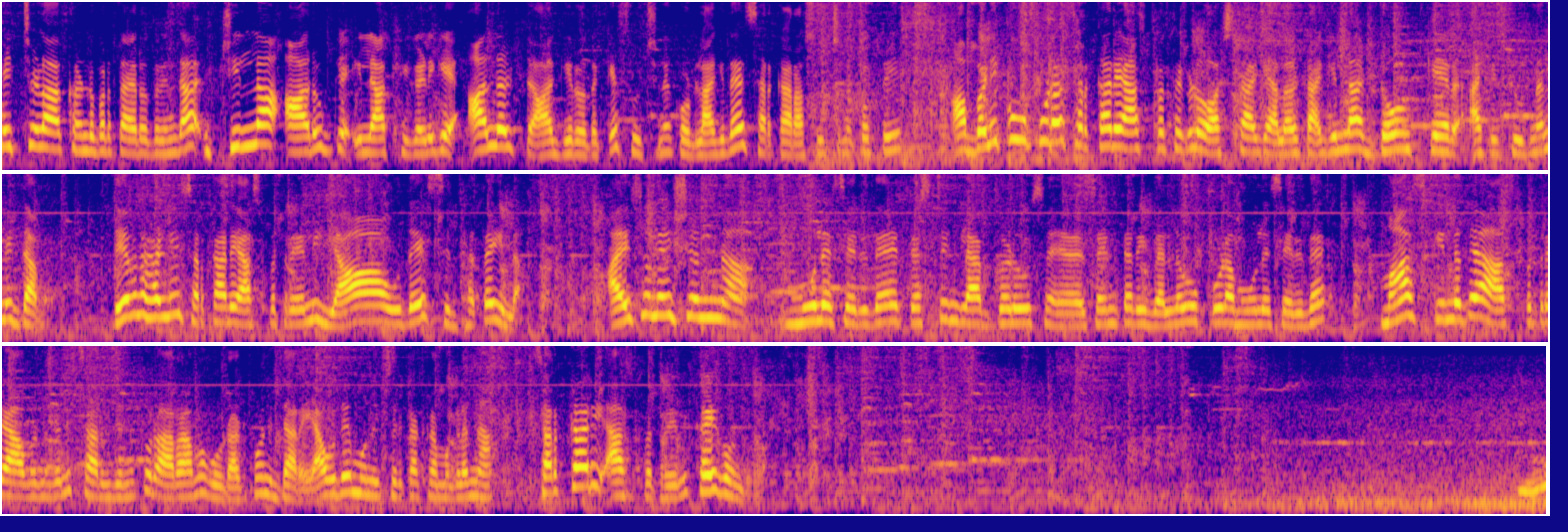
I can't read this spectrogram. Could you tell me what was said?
ಹೆಚ್ಚಳ ಕಂಡು ಬರ್ತಾ ಇರೋದ್ರಿಂದ ಜಿಲ್ಲಾ ಆರೋಗ್ಯ ಇಲಾಖೆಗಳಿಗೆ ಅಲರ್ಟ್ ಆಗಿರೋದಕ್ಕೆ ಸೂಚನೆ ಕೊಡಲಾಗಿದೆ. ಸರ್ಕಾರ ಸೂಚನೆ ಕೊಟ್ಟು, ಆ ಬಳಿಕವೂ ಕೂಡ ಸರ್ಕಾರಿ ಆಸ್ಪತ್ರೆಗಳು ಅಷ್ಟಾಗಿ ಅಲರ್ಟ್ ಆಗಿಲ್ಲ. ಡೋಂಟ್ ಕೇರ್ ಆಟಿಟ್ಯೂಡ್ನಲ್ಲಿದ್ದಾವೆ ದೇವನಹಳ್ಳಿ ಸರ್ಕಾರಿ ಆಸ್ಪತ್ರೆಯಲ್ಲಿ ಯಾವುದೇ ಸಿದ್ಧತೆ ಇಲ್ಲ. ಐಸೋಲೇಷನ್ ಮೂಲೆ ಸೇರಿದೆ. ಟೆಸ್ಟಿಂಗ್ ಲ್ಯಾಬ್ಗಳು ಸೆಂಟರ್ ಇವೆಲ್ಲವೂ ಕೂಡ ಮೂಲೆ ಸೇರಿದೆ. ಮಾಸ್ಕ್ ಇಲ್ಲದೆ ಆಸ್ಪತ್ರೆ ಆವರಣದಲ್ಲಿ ಸಾರ್ವಜನಿಕರು ಆರಾಮಾಗಿ ಓಡಾಡ್ಕೊಂಡಿದ್ದಾರೆ. ಯಾವುದೇ ಮುನ್ನೆಚ್ಚರಿಕಾ ಕ್ರಮಗಳನ್ನು ಸರ್ಕಾರಿ ಆಸ್ಪತ್ರೆಯಲ್ಲಿ ಕೈಗೊಂಡಿಲ್ಲ. ಇವು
